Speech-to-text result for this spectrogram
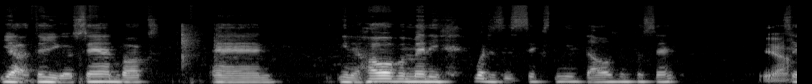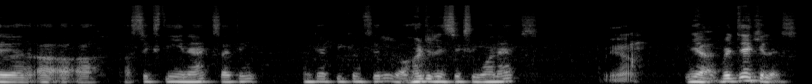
yeah there you go sandbox and you know however many what is it 16000 percent Yeah. to a, a, a, a 16x i think would that be considered 161x Yeah. yeah ridiculous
